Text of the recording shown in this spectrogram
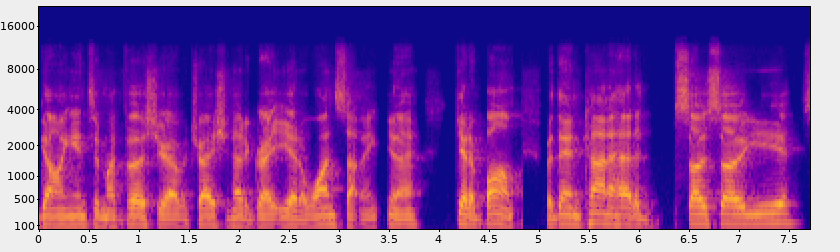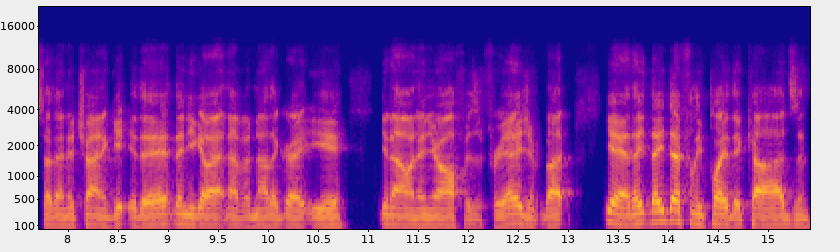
going into my first year arbitration. Had a great year to won something, you know, get a bump, but then kind of had a so-so year. So then they're trying to get you there. Then you go out and have another great year, you know, and then you're off as a free agent. But yeah, they, they definitely play their cards and,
